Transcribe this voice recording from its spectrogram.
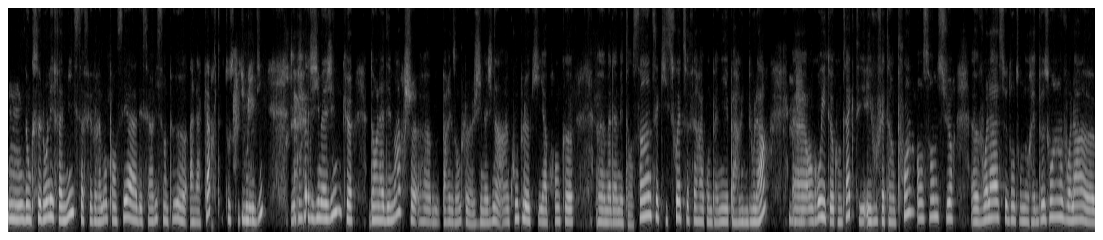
Mmh, donc selon les familles, ça fait vraiment penser à des services un peu euh, à la carte, tout ce que tu me dis. Donc en fait, j'imagine que dans la démarche, par exemple, j'imagine un, couple qui apprend que madame est enceinte, qui souhaite se faire accompagner par une doula. Mmh. en gros, il te contacte et, et, vous faites un point ensemble sur voilà ce dont on aurait besoin, voilà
